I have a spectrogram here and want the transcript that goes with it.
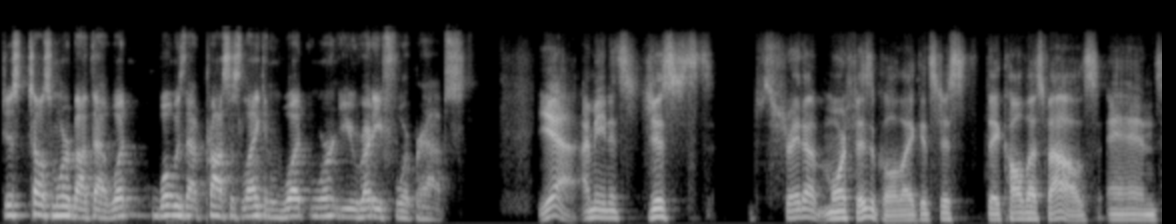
just tell us more about that. What, what was that process like and what weren't you ready for perhaps? Yeah. I mean, it's just straight up more physical. Like it's just, they call less fouls and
